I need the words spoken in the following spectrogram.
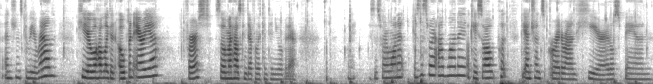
the entrance can be around here. We'll have like an open area first. So my house can definitely continue over there. Wait, is this where I want it? Is this where I want it? Okay, so I'll put the entrance right around here. It'll span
